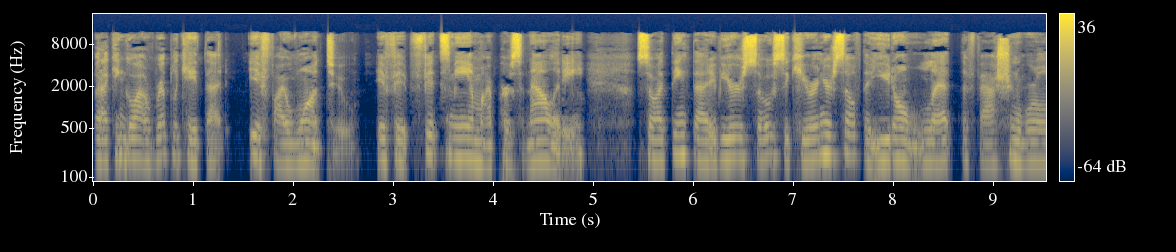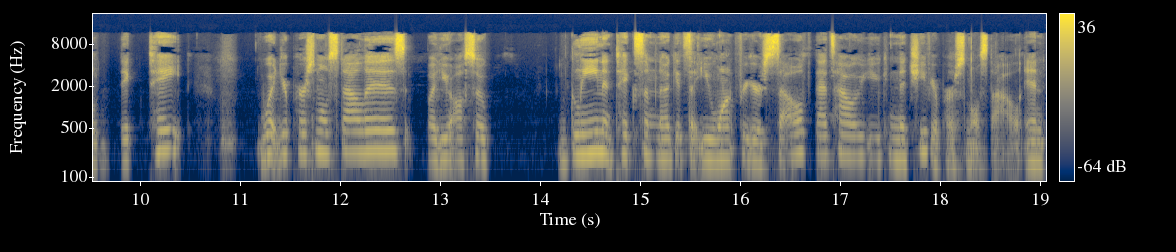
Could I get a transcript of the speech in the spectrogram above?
But I can go out and replicate that if I want to, if it fits me and my personality. So I think that if you're so secure in yourself that you don't let the fashion world dictate what your personal style is, but you also glean and take some nuggets that you want for yourself, that's how you can achieve your personal style and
